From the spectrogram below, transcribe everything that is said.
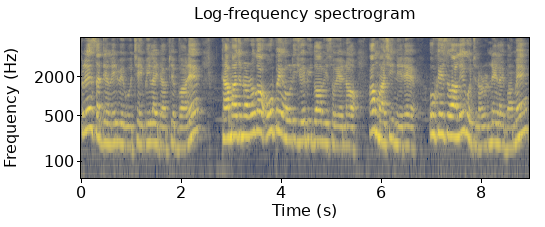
print setting လေးတွေကိုချိန်ပေးလိုက်တာဖြစ်ပါတယ်။ ဒါမှကျွန်တော်တို့က open only ရွေးပြီးသွားပြီဆိုရင်တော့အောက်မှာရှိနေတဲ့ okay ဆိုတာလေးကိုကျွန်တော်တို့နှိပ်လိုက်ပါမယ်။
